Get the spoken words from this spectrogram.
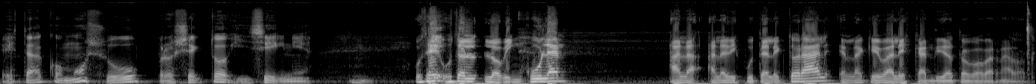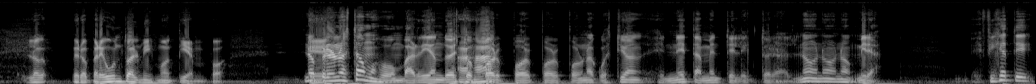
está como su proyecto insignia. Usted, usted lo vinculan a la, a la disputa electoral en la que Vale es candidato a gobernador. pero pregunto al mismo tiempo. No, eh, pero no estamos bombardeando esto por, por, por, por, una cuestión netamente electoral. No, no, no. Mira, fíjate,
